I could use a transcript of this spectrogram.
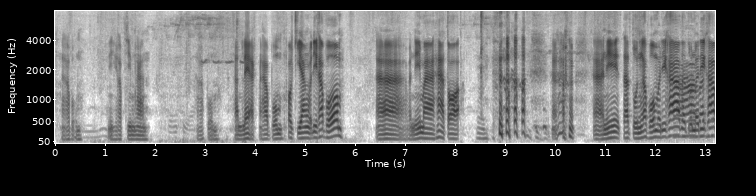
ๆ นะครับ ผมนี่ครับทีมงานนะครับ ผมท่านแรกนะครับ ผมพ่อเกียงสวัสดีครับ ผม อ่า วันนี้มาห้าต่ออนะครับอ่าอันนี้ตาตุนครับผมสวัสดีครับตาตุนสวัสดีครับ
